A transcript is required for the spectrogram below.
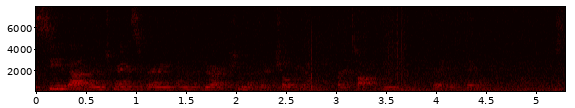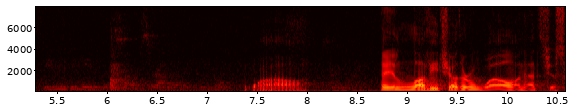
see that then transferring in the direction that their children are taught and that they even behave themselves around other people. Wow. They love each other well, and that's just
